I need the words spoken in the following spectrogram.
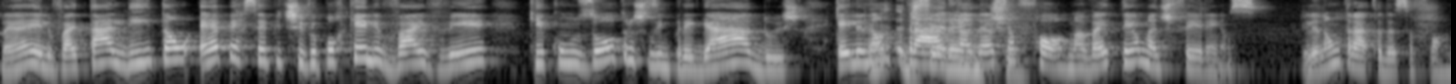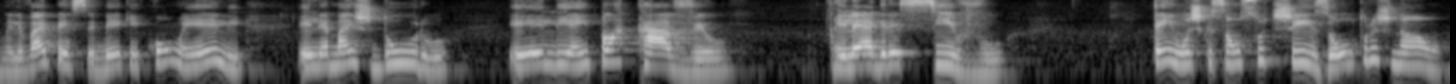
Né? Ele vai estar ali, então é perceptível, porque ele vai ver que com os outros empregados ele não É trata diferente. dessa forma, vai ter uma diferença. Ele não trata dessa forma, ele vai perceber que com ele ele é mais duro, ele é implacável, ele é agressivo. Tem uns que são sutis, outros não.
